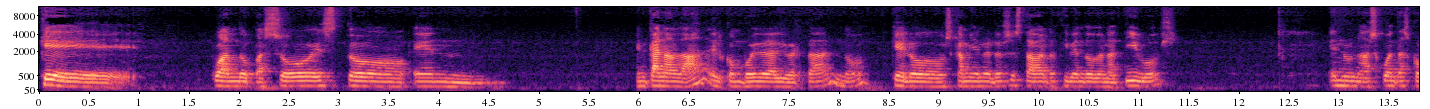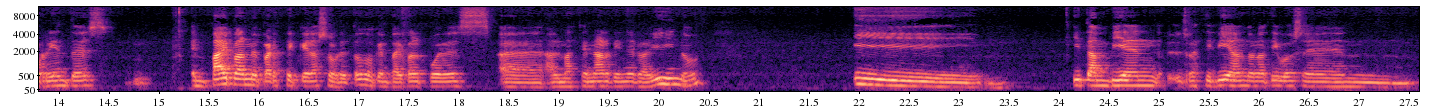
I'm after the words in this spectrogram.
Que cuando pasó esto en, en Canadá, el convoy de la libertad, ¿no? que los camioneros estaban recibiendo donativos en unas cuentas corrientes. En PayPal me parece que era sobre todo, que en PayPal puedes eh, almacenar dinero ahí, ¿no? Y, y también recibían donativos en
